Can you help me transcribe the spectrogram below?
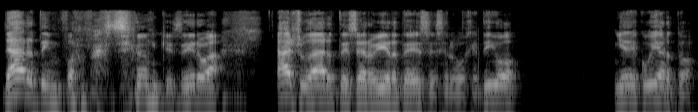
Darte información que sirva ayudarte, servirte, ese es el objetivo. Y he descubierto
